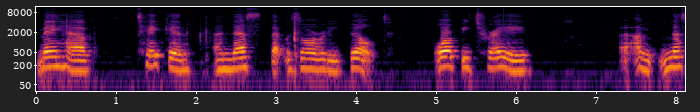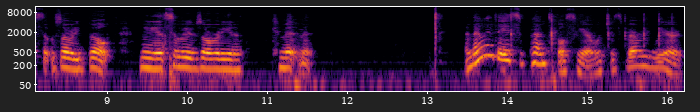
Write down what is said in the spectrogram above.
may have taken a nest that was already built or betrayed a nest that was already built, meaning that somebody was already in a commitment And then we have the Ace of Pentacles here, which is very weird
